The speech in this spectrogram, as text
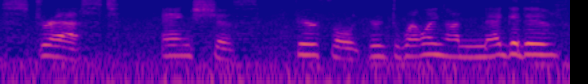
stressed, anxious, fearful, you're dwelling on negative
